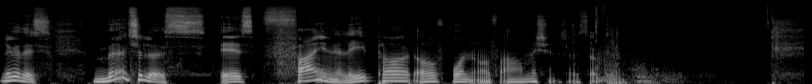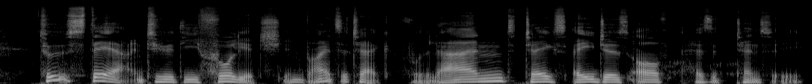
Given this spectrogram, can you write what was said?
look at this. Myrtilus is finally part of one of our missions. Let's To stare into the foliage invites attack, for the land takes ages of hesitancy.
